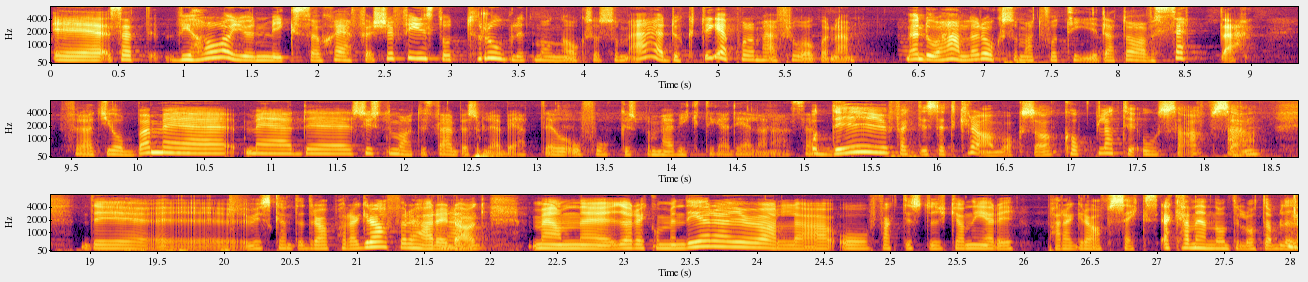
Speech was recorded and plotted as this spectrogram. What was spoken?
Eh, så att vi har ju en mix av chefer. Så det finns det otroligt många också som är duktiga på de här frågorna. Men då handlar det också om att få tid att avsätta för att jobba med, med eh, systematiskt arbetsmiljöarbete och, och, fokus på de här viktiga delarna. Så. Och det är ju faktiskt ett krav också, kopplat till OSA-AFSen. Ja. Det, eh, vi ska inte dra paragrafer här Nej. idag. Men eh, jag rekommenderar ju alla att faktiskt dyka ner i paragraf 6. Jag kan ändå inte låta bli.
